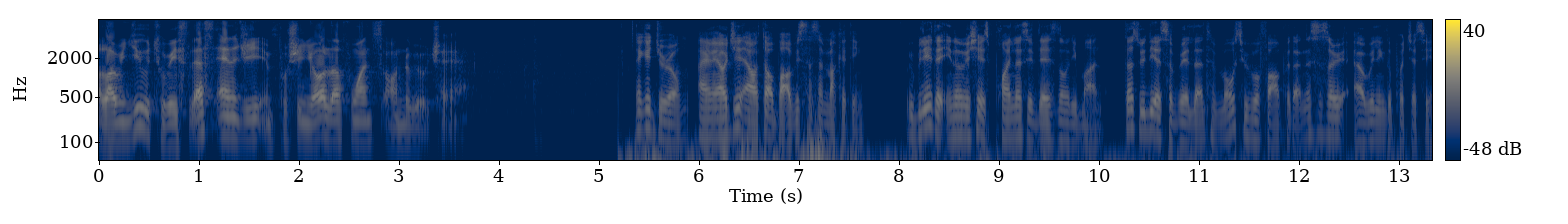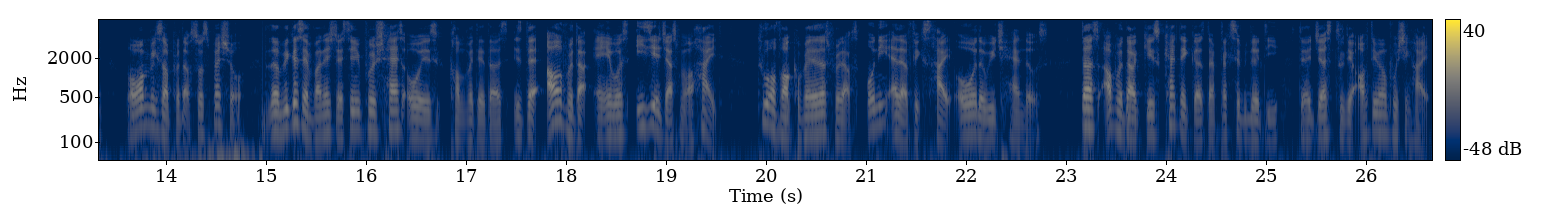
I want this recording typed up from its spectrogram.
allowing you to waste less energy in pushing your loved ones on the wheelchair. Thank you, Jerome. I'm Elgene and I'll talk about business and marketing. We believe that innovation is pointless if there is no demand. Thus, we did a survey that most people found our product necessary and are willing to purchase it. But what makes our product so special? The biggest advantage that Simply Push has over its competitors is that our product enables easy adjustment of height. Two of our competitors' products only add a fixed height over the wheelchair handles. Thus, our product gives caretakers the flexibility to adjust to their optimal pushing height,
